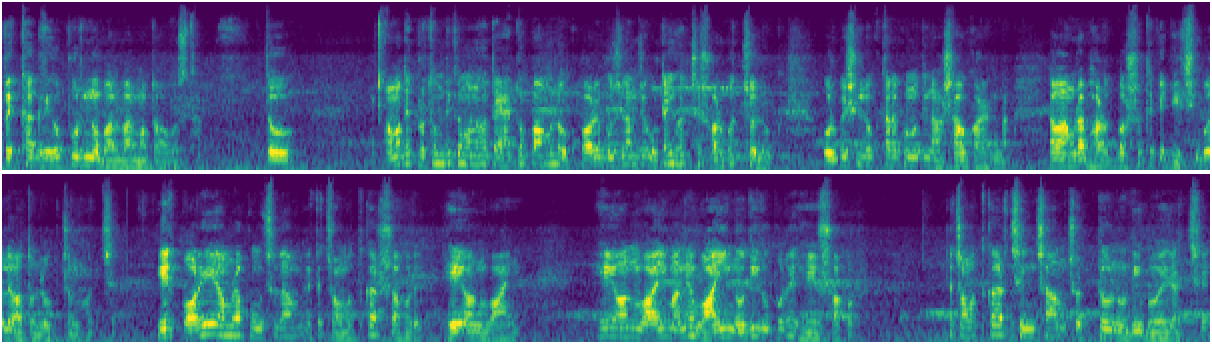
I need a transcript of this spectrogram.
প্রেক্ষাগৃহ পূর্ণ বলবার মতো অবস্থা। তো আমাদের প্রথম দিকে মনে হতো এত কম লোক, পরে বুঝলাম যে ওটাই হচ্ছে সর্বোচ্চ লোক। ওর বেশি লোক তারা কোনোদিন আশাও করেন না। এবং আমরা ভারতবর্ষ থেকে গেছি বলে অত লোকজন হচ্ছে। এরপরে আমরা পৌঁছলাম একটা চমৎকার শহরে, Hay on Wye. Hay on Wye মানে ওয়াই নদীর উপরে হে শহর। একটা চমৎকার ছিমছাম ছোট্ট নদী বয়ে যাচ্ছে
